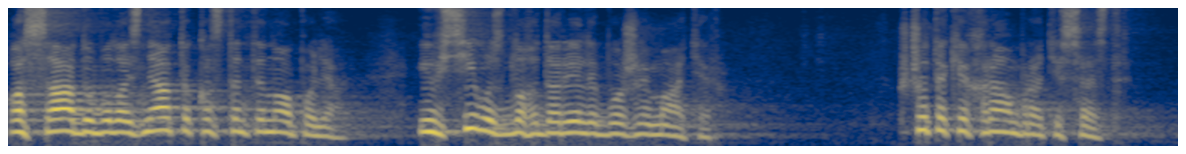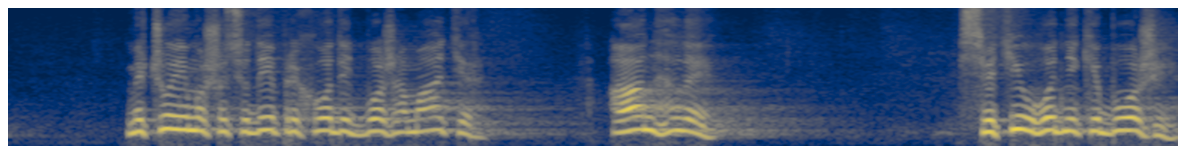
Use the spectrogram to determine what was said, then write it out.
осаду було знято Константинополя, і всі возблагодарили Божою Матір. Що таке храм, браті і сестри? Ми чуємо, що сюди приходить Божа Матір, ангели, святі угодники Божі.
